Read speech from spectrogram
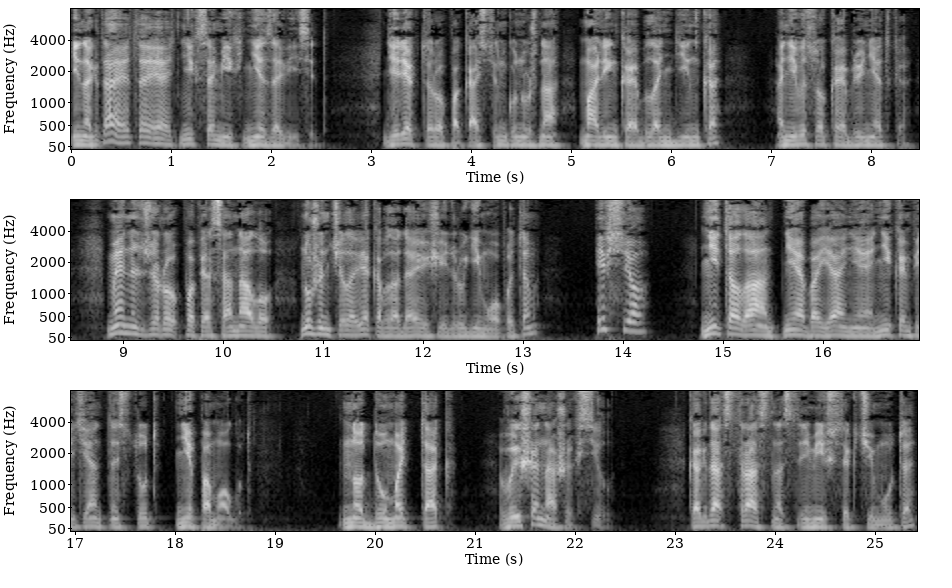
Иногда это и от них самих не зависит. Директору по кастингу нужна маленькая блондинка, а не высокая брюнетка. Менеджеру по персоналу нужен человек, обладающий другим опытом, и все. Ни талант, ни обаяние, ни компетентность тут не помогут. Но думать так выше наших сил. Когда страстно стремишься к чему-то,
